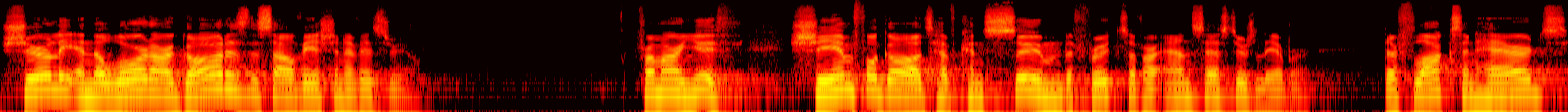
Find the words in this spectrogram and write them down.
Surely in the Lord our God is the salvation of Israel. From our youth, shameful gods have consumed the fruits of our ancestors' labor, their flocks and herds,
